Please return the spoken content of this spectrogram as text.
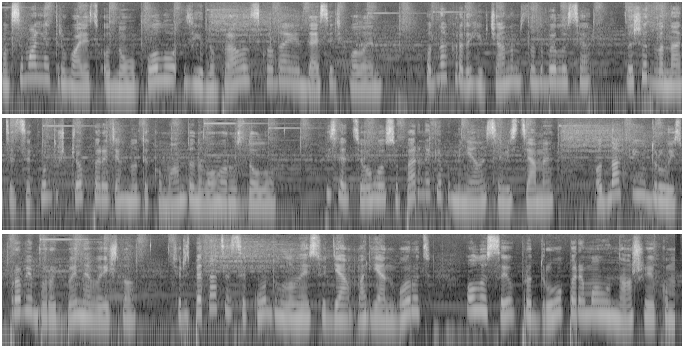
Максимальна тривалість одного полу згідно правил складає 10 хвилин. Однак радихівчанам знадобилося лише 12 секунд, щоб перетягнути команду нового роздолу. Після цього суперники помінялися місцями. Однак і у другій спробі боротьби не вийшло. Через 15 секунд головний суддя Мар'ян Боруц оголосив про другу перемогу нашої команди.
